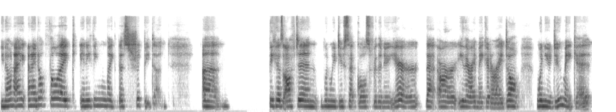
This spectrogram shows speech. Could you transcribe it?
you know and i and i don't feel like anything like this should be done. Um because often when we do set goals for the new year that are either I make it or I don't, when you do make it,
